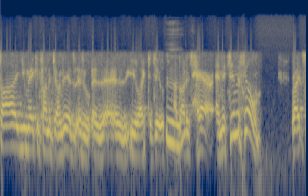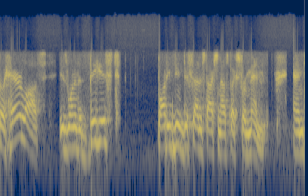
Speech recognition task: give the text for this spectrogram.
saw you making fun of Jonesy, as, as, as, as you like to do, about mm. his hair, and it's in the film, right? So hair loss is one of the biggest body dissatisfaction aspects for men. And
